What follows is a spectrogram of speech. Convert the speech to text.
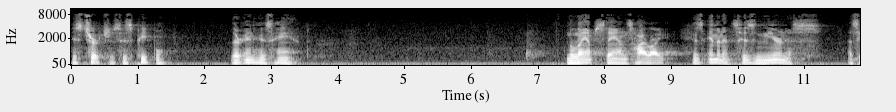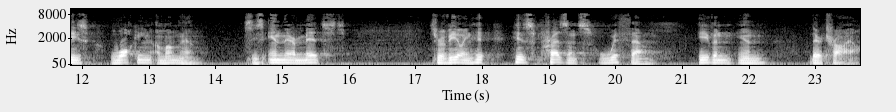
His churches, His people, they're in His hand. The lampstands highlight His immanence, His nearness as He's walking among them. As He's in their midst. It's revealing His presence with them, even in their trial.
